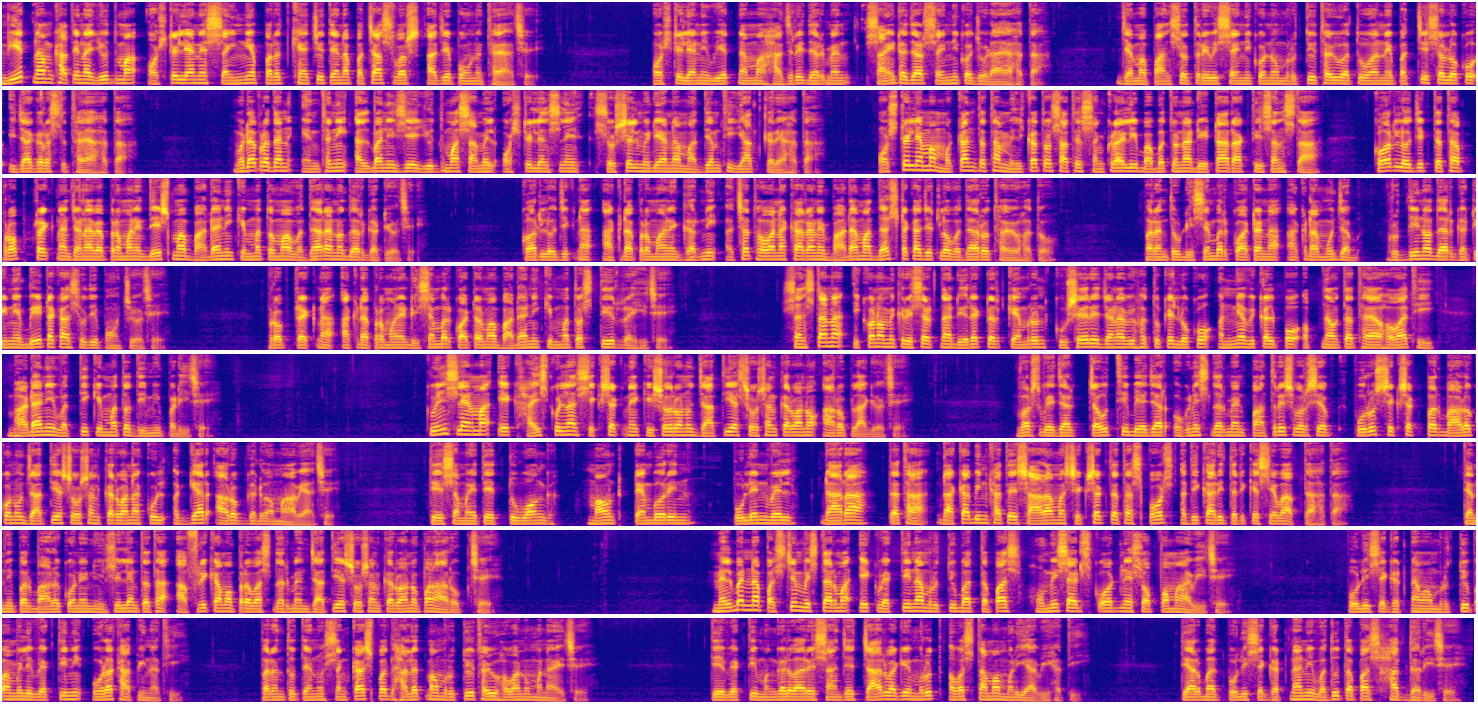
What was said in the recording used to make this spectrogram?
વિયેતનામ ખાતેના યુદ્ધમાં ઓસ્ટ્રેલિયાને સૈન્ય પરત ખેંચ્યું તેના પચાસ વર્ષ આજે પૂર્ણ થયા છે. ઓસ્ટ્રેલિયાની વિયેતનામમાં હાજરી દરમિયાન સાહીઠ હજાર સૈનિકો જોડાયા હતા, જેમાં પાંચસો ત્રેવીસ સૈનિકોનું મૃત્યુ થયું હતું અને પચીસો લોકો ઇજાગ્રસ્ત થયા હતા. વડાપ્રધાન એન્થની એલ્બાનીઝીએ યુદ્ધમાં સામેલ ઓસ્ટ્રેલિયન્સને સોશિયલ મીડિયાના માધ્યમથી યાદ કર્યા હતા. ઓસ્ટ્રેલિયામાં મકાન તથા મિલકતો સાથે સંકળાયેલી બાબતોના ડેટા રાખતી સંસ્થા કોર લોજિક તથા પ્રોપ ટ્રેકના જણાવ્યા પ્રમાણે દેશમાં ભાડાની કિંમતોમાં વધારાનો દર ઘટ્યો છે. કોર લોજિકના આંકડા પ્રમાણે ઘરની અછત હોવાના કારણે ભાડામાં દસ ટકા જેટલો વધારો થયો હતો. પરંતુ ડિસેમ્બર ક્વાર્ટરના આંકડા મુજબ વૃદ્ધિનો દર ઘટીને બે ટકા સુધી પહોંચ્યો છે. પ્રોપ ટ્રેકના આંકડા પ્રમાણે ડિસેમ્બર ક્વાર્ટરમાં ભાડાની કિંમતો સ્થિર રહી છે. સંસ્થાના ઇકોનોમિક રિસર્ચના ડિરેક્ટર કેમરૂન કુશેરે જણાવ્યું હતું કે લોકો અન્ય વિકલ્પો અપનાવતા થયા હોવાથી ભાડાની વધતી કિંમતો ધીમી પડી છે. ક્વિન્સલેન્ડમાં એક હાઈસ્કૂલના શિક્ષકને કિશોરોનું જાતીય શોષણ કરવાનો આરોપ લાગ્યો છે. વર્ષ બે હજાર ચૌદથી બે હજાર ઓગણીસ દરમિયાન પાંત્રીસ વર્ષીય પુરુષ શિક્ષક પર બાળકોનું જાતીય શોષણ કરવાના કુલ અગિયાર આરોપ ઘડવામાં આવ્યા છે. તે સમયે તે તુવોંગ, માઉન્ટ ટેમ્બોરિન, પુલેનવેલ, ડારા તથા ડાકાબીન ખાતે શાળામાં શિક્ષક તથા સ્પોર્ટ્સ અધિકારી તરીકે સેવા આપતા હતા. તેમની પર બાળકોને ન્યૂઝીલેન્ડ તથા આફ્રિકામાં પ્રવાસ દરમિયાન જાતીય શોષણ કરવાનો પણ આરોપ છે. મેલબર્નના પશ્ચિમ વિસ્તારમાં એક વ્યક્તિના મૃત્યુ બાદ તપાસ હોમિસાઇડ સ્કોડને સોંપવામાં આવી છે. પોલીસે ઘટનામાં મૃત્યુ પામેલી વ્યક્તિની ઓળખ આપી નથી, પરંતુ તેનું શંકાસ્પદ હાલતમાં મૃત્યુ થયું હોવાનું મનાય છે. તે વ્યક્તિ મંગળવારે સાંજે ચાર વાગે મૃત અવસ્થામાં મળી આવી હતી. ત્યારબાદ પોલીસે ઘટનાની વધુ તપાસ હાથ ધરી છે.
